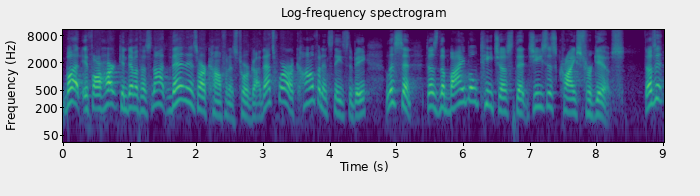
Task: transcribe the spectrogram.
but if our heart condemneth us not, then is our confidence toward God. That's where our confidence needs to be. Listen, does the Bible teach us that Jesus Christ forgives? Does it?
